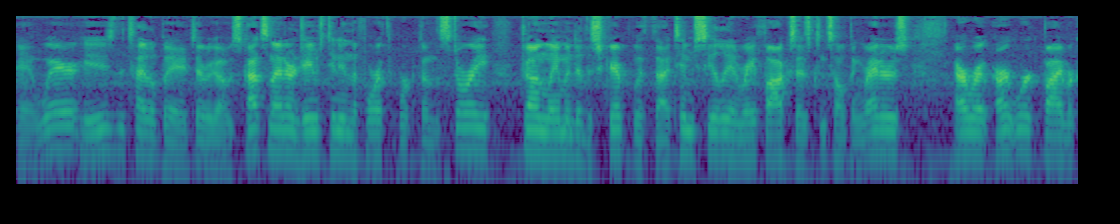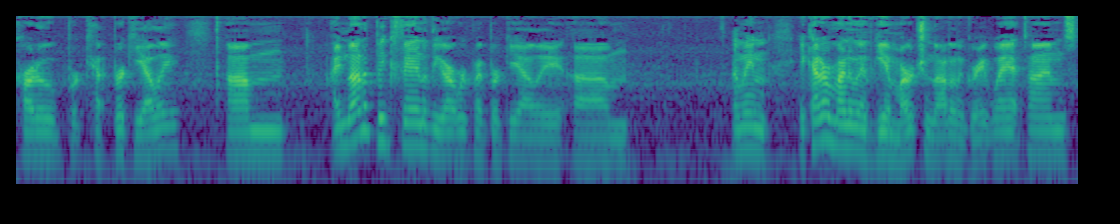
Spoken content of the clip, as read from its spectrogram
And where is the title page? There we go. Scott Snyder and James Tynion IV worked on the story. John Layman did the script with uh, Tim Seeley and Ray Fawkes as consulting writers. artwork by Ricardo Burchielli. Um, I'm not a big fan of the artwork by Burchielli. Um, I mean, it kind of reminded me of Guillaume March, and not in a great way at times.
